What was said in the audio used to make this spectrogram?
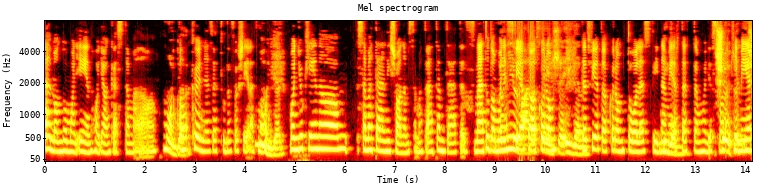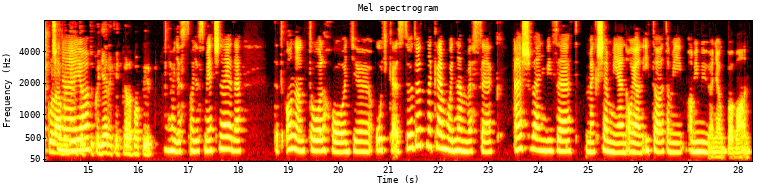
Elmondom, hogy én hogyan kezdtem el a, Mondjad. a környezettudatos életmód. Mondjad. Mondjuk én a szemetelni soha nem szemeteltem, tehát ez már tudom, Na, hogy ez fiatal korom, igen. tehát fiatal koromtól ezt így nem igen. értettem, hogy ezt Sőt, valaki miért csinálja. a gyerekekkel a papírt. Hogy ezt, hogy ezt miért csinálja, de tehát onnantól, hogy úgy kezdődött nekem, hogy nem veszek ásványvizet, meg semmilyen olyan italt, ami, ami műanyagban van,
